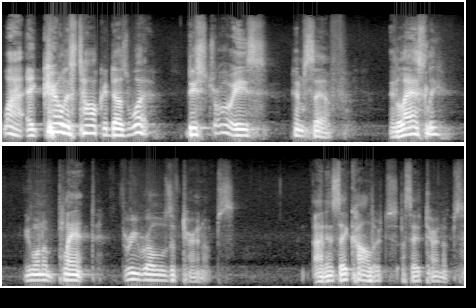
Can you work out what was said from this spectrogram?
Why? A careless talker does what? Destroys himself. And lastly, you want to plant three rows of turnips. I didn't say collards, I said turnips.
